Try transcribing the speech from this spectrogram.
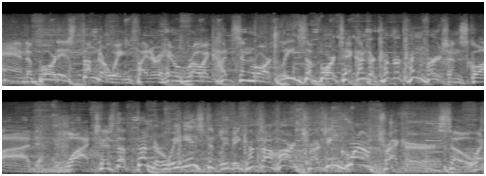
And aboard his Thunderwing fighter, heroic Hudson Rourke leads the Vortec undercover conversion squad. Watch as the Thunderwing instantly becomes a hard-charging ground tracker. So when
